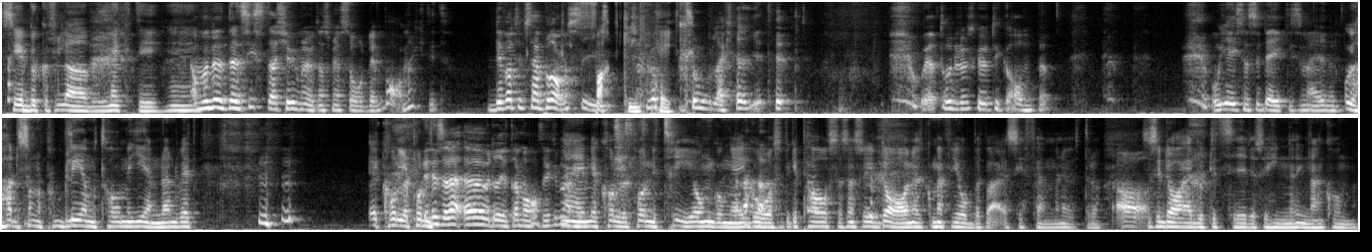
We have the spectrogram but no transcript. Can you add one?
Se Book of Love, mäktig. Ja men den, den sista 20 minuterna som jag såg, det var mäktigt. Det var typ så här bra musik. Fucking hate. Coola grejer typ. Och jag trodde du skulle tycka om den. Och Jason Sudeikis som är i den. Och jag hade såna problem att ta mig igenom den, du vet. Jag kollade på Den är den... sådär överdrivet dramatisk ibland. Nej, men jag kollade på den i tre omgångar igår, så fick jag pausa. Sen så idag när jag kom hem från jobbet, bara, jag ser fem minuter då. Ja. Så, så idag är jag upp lite tidigt så hinner innan han kommer.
